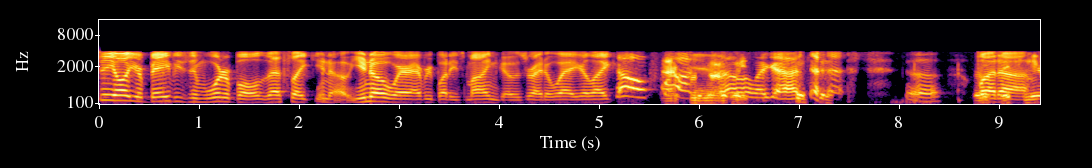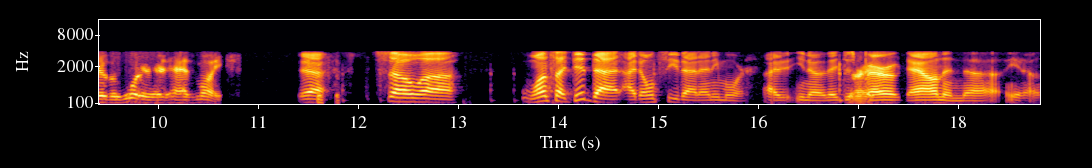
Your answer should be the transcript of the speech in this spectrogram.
see all your babies in water bowls. That's like you know you know where everybody's mind goes right away. You're like, oh fuck, you know, oh my god. uh, But, it's uh, near the water, it has mites. yeah. So uh once I did that, I don't see that anymore. I you know they just Right. down and uh you know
